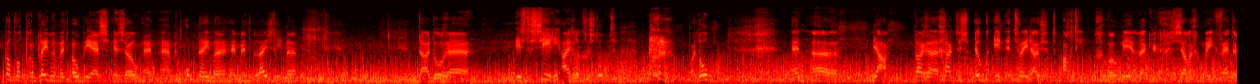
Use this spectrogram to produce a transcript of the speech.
Ik had wat problemen met OBS en zo. En met opnemen en met livestreamen. Daardoor is de serie eigenlijk gestopt. Pardon. En uh, ja, daar uh, ga ik dus ook in 2018 gewoon weer lekker gezellig mee verder.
